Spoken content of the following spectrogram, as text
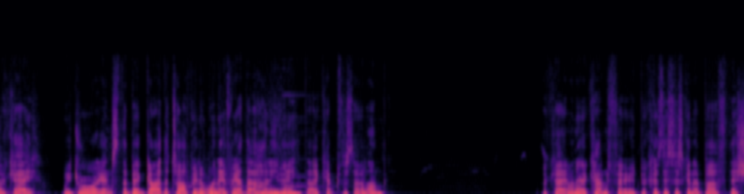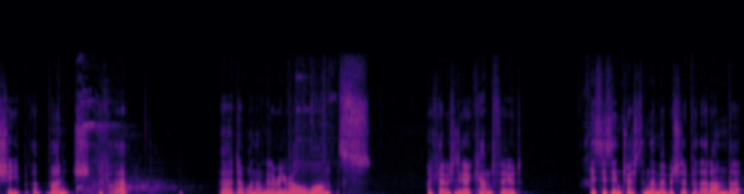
Okay, we draw against the big guy at the top. We'd have won it if we had that honeybee that I kept for so long. Okay, I'm going to go canned food because this is going to buff this sheep a bunch. Look at that. Uh, don't want that. I'm going to re-roll once. Okay, we should go canned food. This is interesting though. Maybe I should have put that on, but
